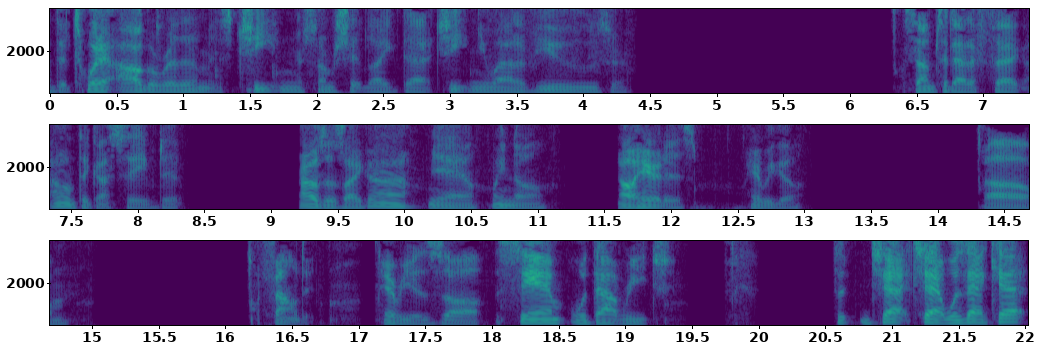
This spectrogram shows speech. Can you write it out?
the Twitter algorithm is cheating or some shit like that, cheating you out of views or something to that effect. I don't think I saved it. I was just like, uh, yeah, we know. Oh, here it is. Here we go. Um, found it. Here he is. Uh, Sam without reach. So chat, chat. Was that cat?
